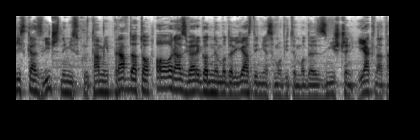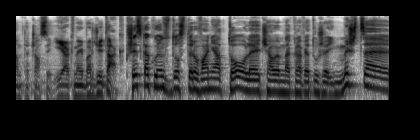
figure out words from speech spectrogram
środowiska z licznymi skrótami, prawda to, oraz wiarygodny model jazdy, niesamowity model zniszczeń, jak na tamte czasy, jak najbardziej tak. Przeskakując do sterowania, to leciałem na klawiaturze i myszce,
